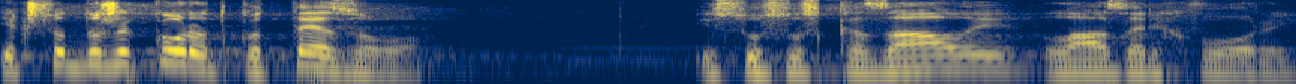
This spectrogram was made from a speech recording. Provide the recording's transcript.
Якщо дуже коротко, тезово, Ісусу сказали, Лазарь хворий.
